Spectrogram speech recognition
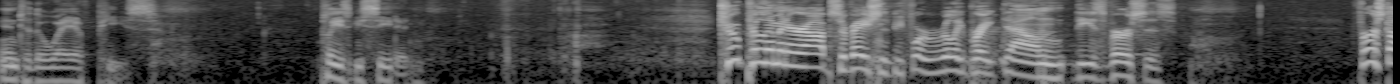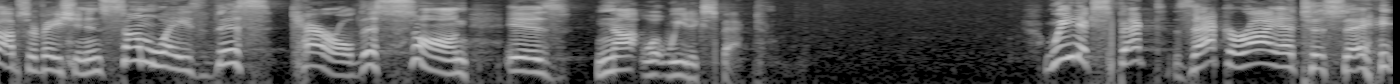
into the way of peace. Please be seated. Two preliminary observations before we really break down these verses. First observation in some ways, this carol, this song, is not what we'd expect. We'd expect Zechariah to say,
